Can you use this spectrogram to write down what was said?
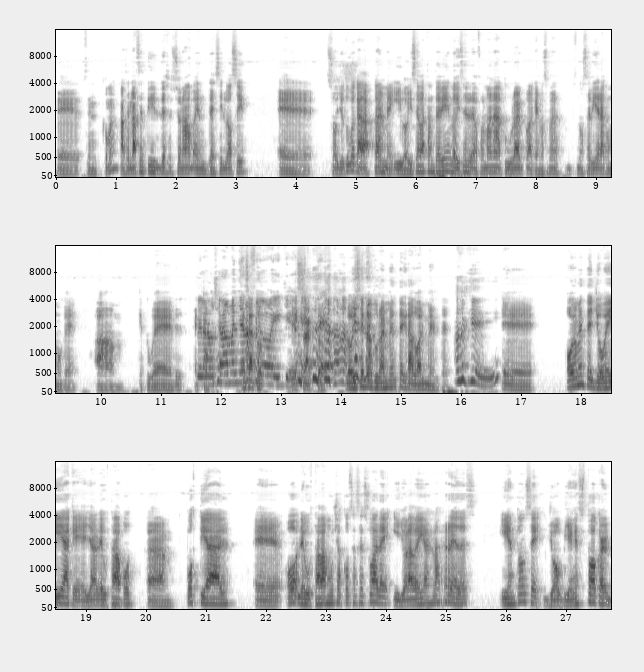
eh, ¿cómo es? hacerla sentir decepcionada en decirlo así eh, so, yo tuve que adaptarme y lo hice bastante bien lo hice de forma natural para que no se me, no se viera como que um, que estuve de, De la noche a la mañana Exacto. exacto lo hice naturalmente gradualmente Ok. eh, obviamente yo veía que a ella le gustaba post- ah, postear eh, o le gustaban muchas cosas sexuales y yo la veía en las redes. Y entonces yo bien stalker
